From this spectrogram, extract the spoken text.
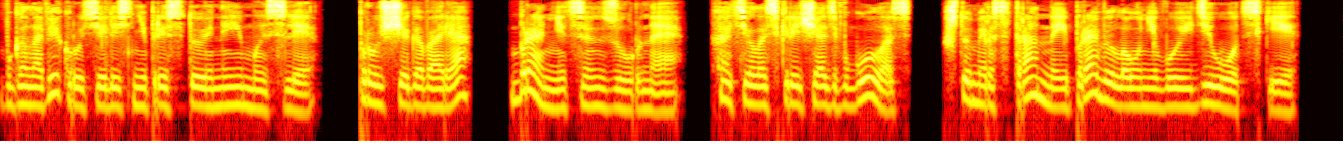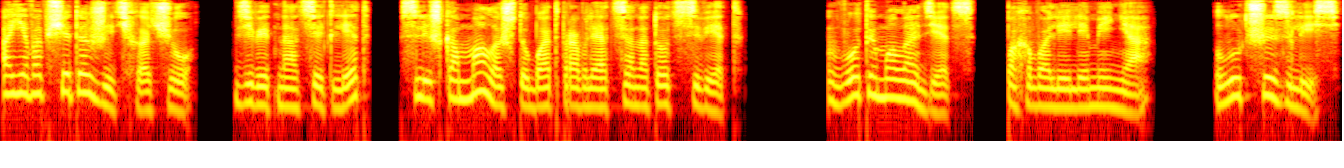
В голове крутились непристойные мысли. Проще говоря, брань нецензурная. Хотелось кричать в голос, что мир странный и правила у него идиотские. А я вообще-то жить хочу. Девятнадцать лет — слишком мало, чтобы отправляться на тот свет. Вот и молодец, похвалили меня. Лучше злись,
